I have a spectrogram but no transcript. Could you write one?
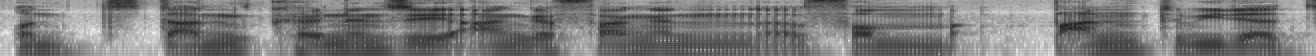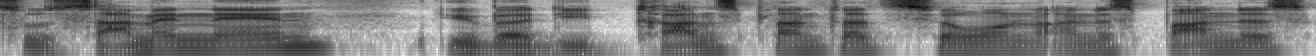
Und dann können Sie angefangen vom Band wieder zusammennähen über die Transplantation eines Bandes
